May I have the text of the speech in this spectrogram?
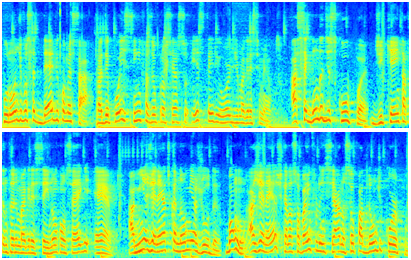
por onde você deve começar, para depois sim fazer o processo exterior de emagrecimento. A segunda desculpa de quem está tentando emagrecer e não consegue é a minha genética não me ajuda. Bom, a genética ela só vai influenciar no seu padrão de corpo,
